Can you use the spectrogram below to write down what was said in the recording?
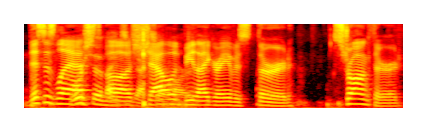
This is last. of the Uh, night's got so Shallowed be thy grave is third, strong third,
